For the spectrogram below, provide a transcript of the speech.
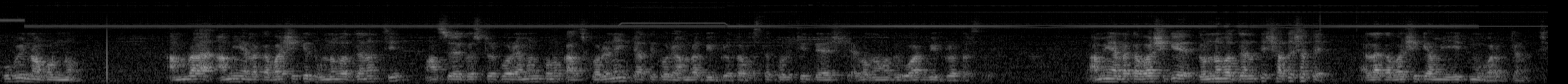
খুবই নগণ্য। আমরা, আমি এলাকাবাসীকে ধন্যবাদ জানাচ্ছি। পাঁচই আগস্টের পর এমন কোনো কাজ করেনি যাতে করে আমরা বিব্রত অবস্থা করেছি, দেশ এবং আমাদের ওয়ার্ড বিব্রত আছে। আমি এলাকাবাসীকে ধন্যবাদ জানাচ্ছি। সাথে সাথে এলাকাবাসীকে আমি ঈদ মুবারক জানাচ্ছি।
